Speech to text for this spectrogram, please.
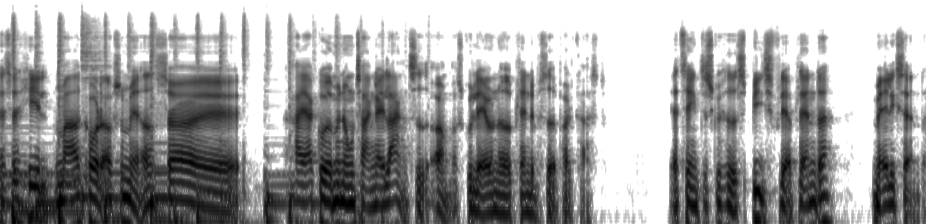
Altså helt meget kort opsummeret, så øh, har jeg gået med nogle tanker i lang tid om at skulle lave noget plantebaseret podcast. Jeg tænkte, det skulle hedde Spis flere planter med Alexander.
